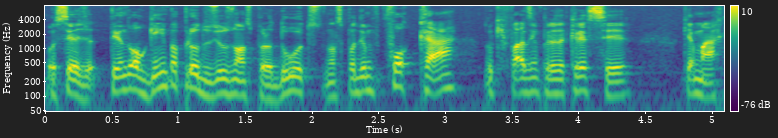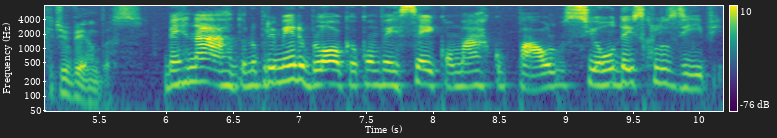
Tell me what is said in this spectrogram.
Ou seja, tendo alguém para produzir os nossos produtos, nós podemos focar no que faz a empresa crescer, que é marketing e vendas. Bernardo, no primeiro bloco eu conversei com Marco Paulo, CEO da Exclusive,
